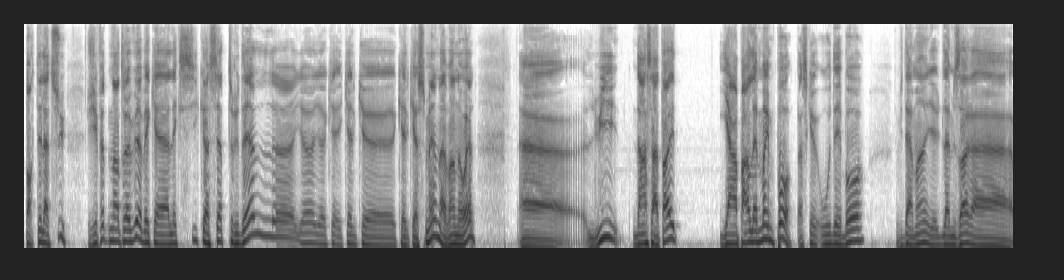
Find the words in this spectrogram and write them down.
portée là-dessus. J'ai fait une entrevue avec Alexis Cossette-Trudel il, y a, quelques, quelques semaines avant Noël. Euh, lui, dans sa tête, il en parlait même pas parce qu'au débat, évidemment, il y a eu de la misère à,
